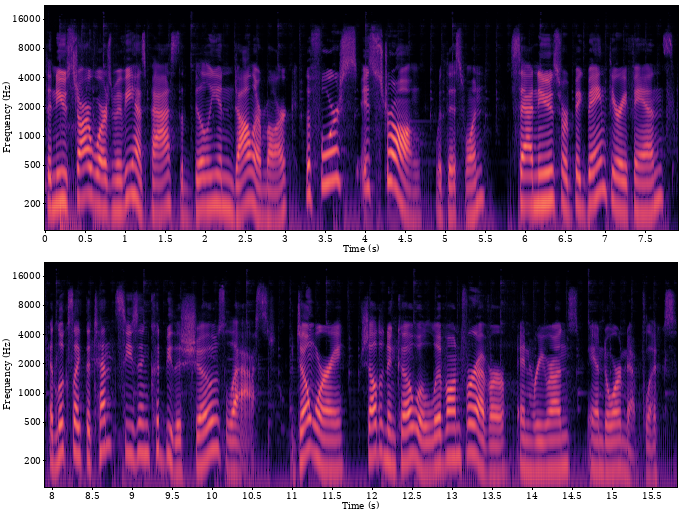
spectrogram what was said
The new Star Wars movie has passed the billion dollar mark. The Force is strong with this one. Sad news for Big Bang Theory fans. It looks like the 10th season could be the show's last. But don't worry, Sheldon Co will live on forever in reruns and or Netflix.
